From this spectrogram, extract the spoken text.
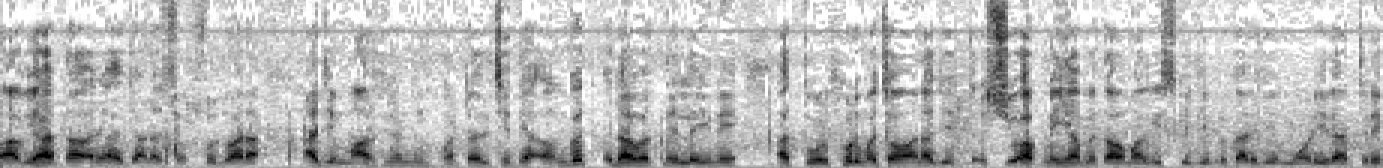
આવ્યા હતા અને અજાણ્યા શખ્સો દ્વારા આ જે મારુતિનંદન હોટેલ છે ત્યાં અંગત અદાવતને લઈને આ તોડફોડ મચાવવાના જે દ્રશ્યો આપણે અહીંયા બતાવવા માંગીશ કે જે પ્રકારે જે મોડી રાત્રે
